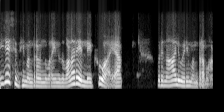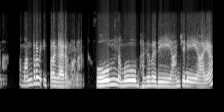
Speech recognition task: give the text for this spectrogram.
വിജയസിദ്ധി മന്ത്രം എന്ന് പറയുന്നത് വളരെ ലഘുവായ ഒരു നാലുവരി മന്ത്രമാണ്. മന്ത്രം ഇപ്രകാരമാണ്. ഓം നമോ ഭഗവതേ ആഞ്ജനേയായ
